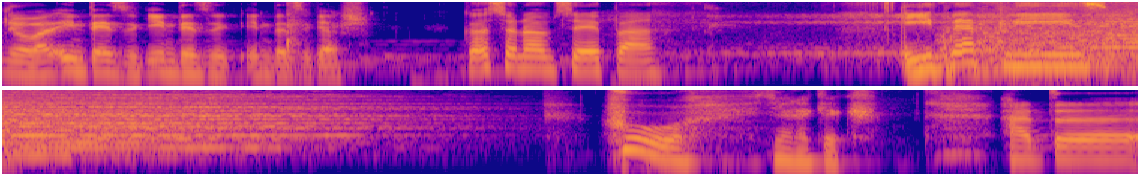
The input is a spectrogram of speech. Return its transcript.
jó, van, intézzük, intézzük, intézzük, Eks. Köszönöm szépen. Eat me, please! Hú, gyerekek. Hát ö,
